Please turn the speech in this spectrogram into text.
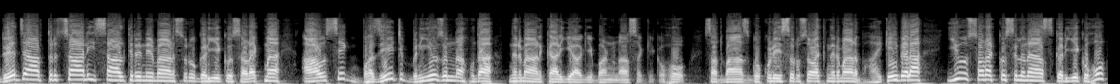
दुई हजार त्रिचालिस सालतिर निर्माण शुरू गरिएको सड़कमा आवश्यक बजेट विनियोजन नहुँदा निर्माण कार्य अघि बढ़न नसकेको हो। सदमाज गोकुलेश्वर सड़क निर्माण भएकै बेला यो सड़कको शिलान्यास गरिएको हो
